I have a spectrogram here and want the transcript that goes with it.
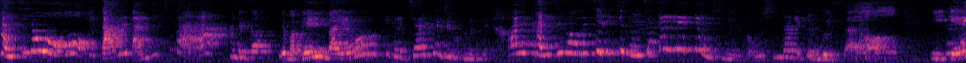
간지러워 나를 만지지 마 하면서 여봐 뱀이 막 이렇게 같이 핥아주고 그러는데 아이 간지러워 우리 재밌게 놀자 깔깔깔 웃으면서 너무 신나게 놀고 있어요 이게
